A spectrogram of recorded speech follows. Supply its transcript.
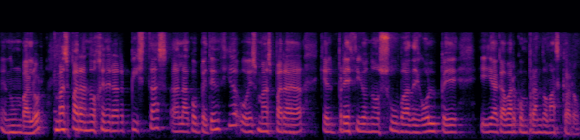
en un valor, ¿es más para no generar pistas a la competencia o es más para que el precio no suba de golpe y acabar comprando más caro?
